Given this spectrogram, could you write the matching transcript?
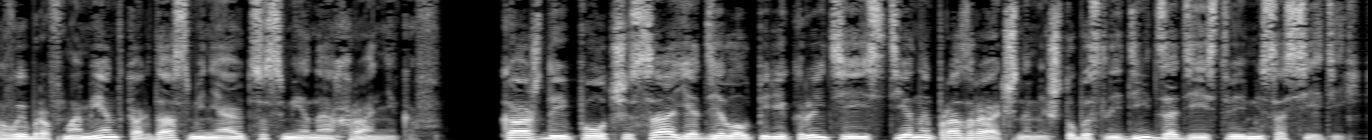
выбрав момент, когда сменяются смены охранников. Каждые полчаса я делал перекрытия и стены прозрачными, чтобы следить за действиями соседей.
